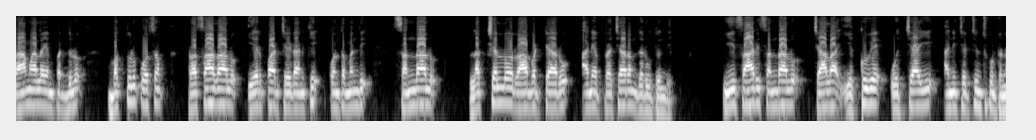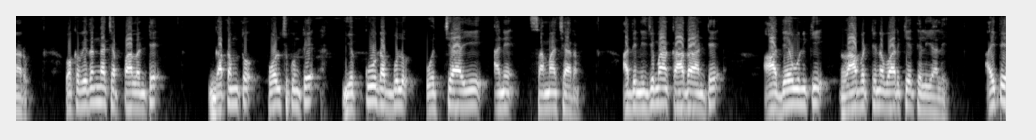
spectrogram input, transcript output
రామాలయం పరిధిలో భక్తుల కోసం ప్రసాదాలు ఏర్పాటు చేయడానికి కొంతమంది సందాలు లక్షల్లో రాబట్టారు అనే ప్రచారం జరుగుతుంది. ఈసారి సందాలు చాలా ఎక్కువే వచ్చాయి అని చర్చించుకుంటున్నారు. ఒక విధంగా చెప్పాలంటే గతంతో పోల్చుకుంటే ఎక్కువ డబ్బులు వచ్చాయి అనే సమాచారం. అది నిజమా కాదా అంటే ఆ దేవునికి రాబట్టిన వారికే తెలియాలి. అయితే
